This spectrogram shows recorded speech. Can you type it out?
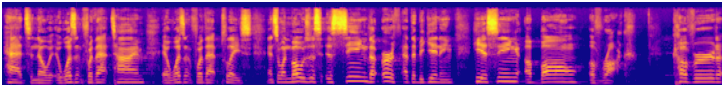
had to know it. It wasn't for that time, it wasn't for that place. And so when Moses is seeing the earth at the beginning, he is seeing a ball of rock covered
